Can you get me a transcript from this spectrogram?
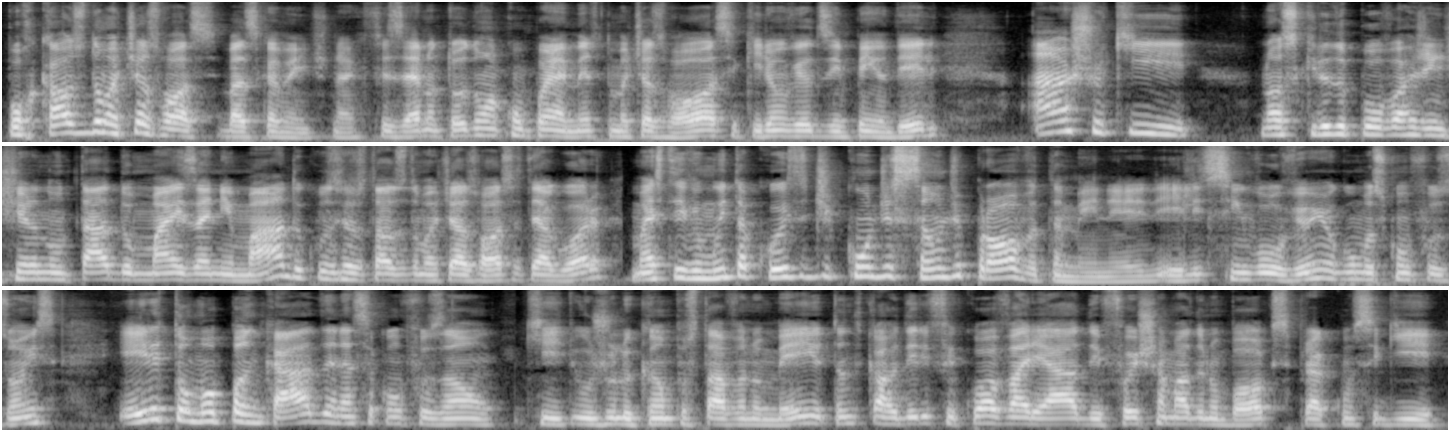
por causa do Matias Rossi, basicamente, né? Fizeram todo um acompanhamento do Matias Rossi, queriam ver o desempenho dele. Acho que nosso querido povo argentino não tá do mais animado com os resultados do Matias Rossi até agora, mas teve muita coisa de condição de prova também, né? Ele, ele se envolveu em algumas confusões. Ele tomou pancada nessa confusão que o Júlio Campos estava no meio, tanto que o carro dele ficou avariado e foi chamado no box para conseguir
